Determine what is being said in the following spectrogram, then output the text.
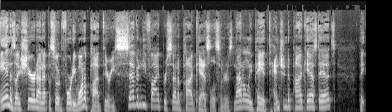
And as I shared on episode 41 of Pod Theory, 75% of podcast listeners not only pay attention to podcast ads, they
